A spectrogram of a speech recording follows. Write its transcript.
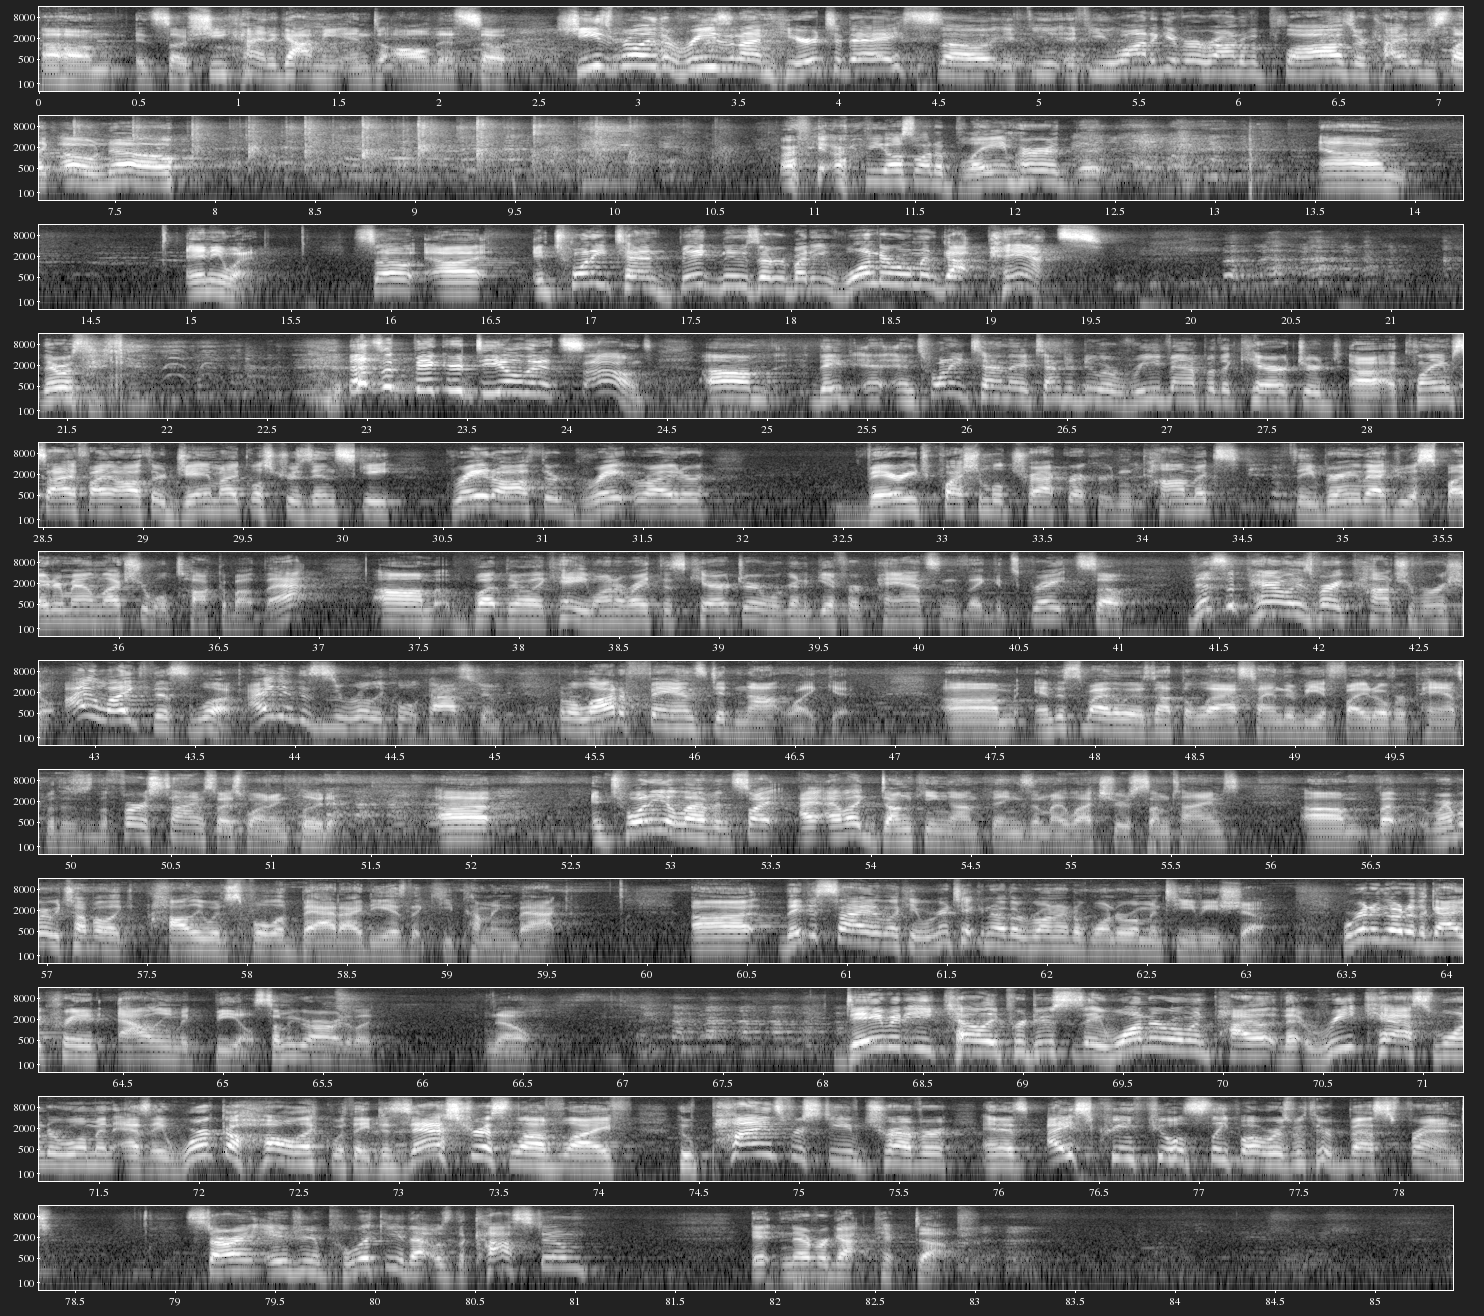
Um, and so she kind of got me into all this. So she's really the reason I'm here today. So if you if you want to give her a round of applause, or kind of just like, oh no, or if, or if you also want to blame her. Um, anyway, so uh, in 2010, big news, everybody. Wonder Woman got pants. There was. That's a bigger deal than it sounds. Um, they, in 2010, they attempted to do a revamp of the character. Uh, acclaimed sci-fi author J. Michael Straczynski, great author, great writer, very questionable track record in comics. If they bring him back to a Spider-Man lecture, we'll talk about that. Um, but they're like, hey, you want to write this character? And we're going to give her pants, and it's like, it's great. So this apparently is very controversial. I like this look. I think this is a really cool costume, but a lot of fans did not like it. Um, and this, by the way, was not the last time there'd be a fight over pants, but this was the first time, so I just want to include it. Uh, in 2011, so I, I, I, like dunking on things in my lectures sometimes, um, but remember we talked about like Hollywood's full of bad ideas that keep coming back? Uh, they decided, okay, we're to take another run at a Wonder Woman TV show. We're to go to the guy who created Ally McBeal. Some of you are already like, no. David E. Kelley produces a Wonder Woman pilot that recasts Wonder Woman as a workaholic with a disastrous love life who pines for Steve Trevor and has ice cream fueled sleepovers with her best friend. Starring Adrianne Palicki, that was the costume. It never got picked up.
